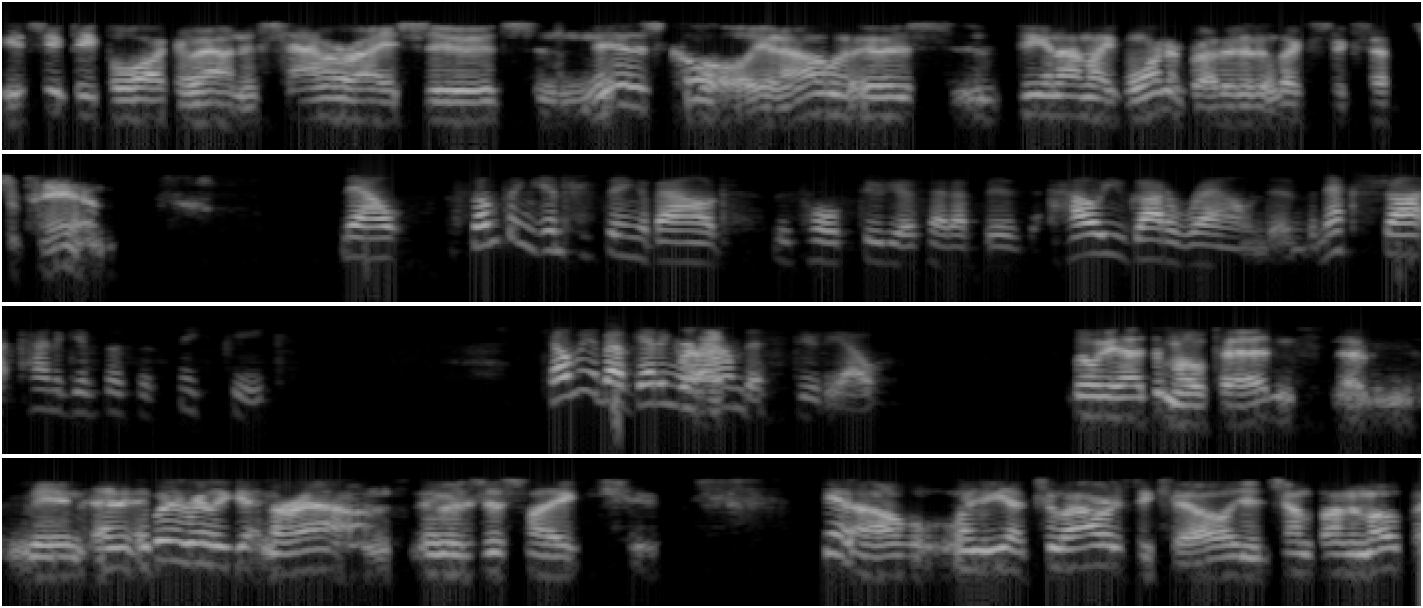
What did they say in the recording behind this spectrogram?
you'd see people walking around in samurai suits, and it was cool. You know, it was being on like Warner Brothers, it looks except Japan. Now, something interesting about this whole studio setup is how you got around, and the next shot kind of gives us a sneak peek. Tell me about getting Right. around this studio. Well, we had the moped. I mean, and it wasn't really getting around. It was just like, you know, when you got two hours to kill, you jump on the moped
